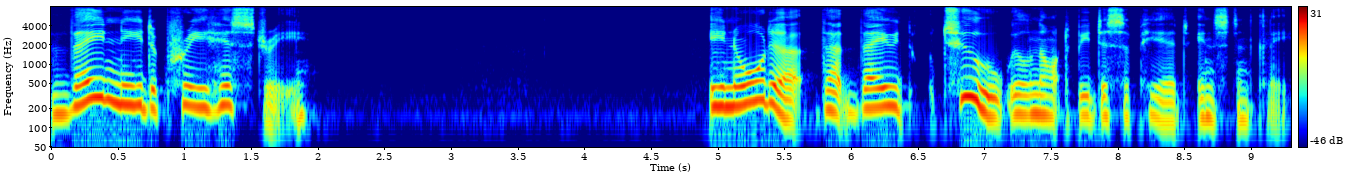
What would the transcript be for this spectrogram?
they need a prehistory in order that they too will not be disappeared instantly.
